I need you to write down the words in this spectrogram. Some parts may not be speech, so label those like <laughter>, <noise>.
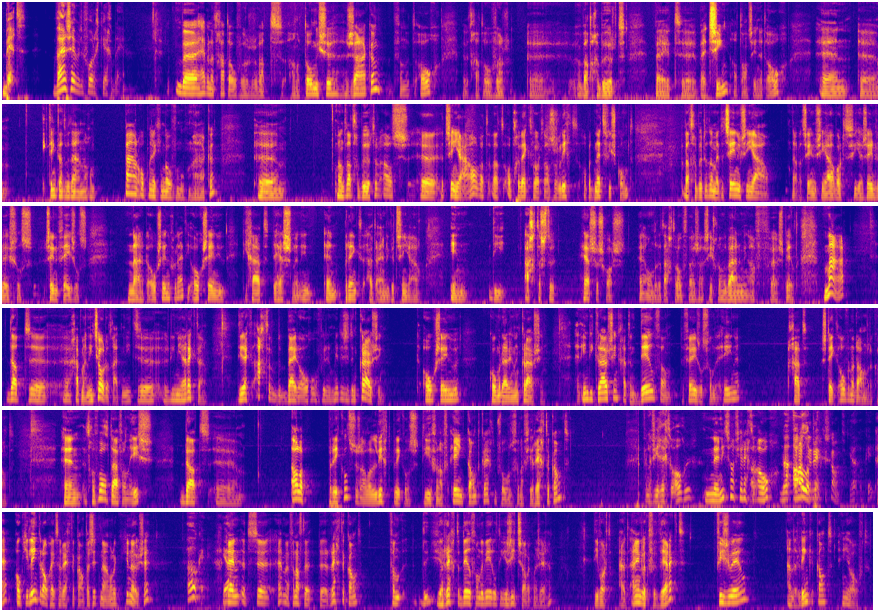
Bert, waar zijn we de vorige keer gebleven? We hebben het gehad over wat anatomische zaken van het oog. We hebben het gehad over uh, wat er gebeurt bij het, uh, bij het zien, althans in het oog. En uh, ik denk dat we daar nog een paar opmerkingen over moeten maken. Want wat gebeurt er als uh, het signaal, wat, wat opgewekt wordt als er licht op het netvlies komt, wat gebeurt er dan met het zenuwsignaal? Nou, dat zenuwsignaal wordt via zenuwvezels, zenuwvezels naar de oogzenuw geleid. Die oogzenuw die gaat de hersenen in en brengt uiteindelijk het signaal in die achterste hersenschors. Hè, onder het achterhoofd waar zich dan de waarneming afspeelt. Maar dat uh, gaat maar niet zo, dat gaat niet uh, linea recta. Direct achter de beide ogen, ongeveer in het midden, zit een kruising. De oogzenuwen komen daar in een kruising. En in die kruising gaat een deel van de vezels van de ene gaat, steekt over naar de andere kant. En het gevolg daarvan is dat alle prikkels, dus alle lichtprikkels die je vanaf één kant krijgt, bijvoorbeeld vanaf je rechterkant, Vanaf je rechteroog dus? Nee, niet vanaf je rechteroog. Oh. Nou, vanaf alle je rechterkant. Ja, oké. Okay. Ook je linkeroog heeft een rechterkant. Daar zit namelijk je neus, hè? Oké. Okay. Ja. En het, uh, hè, maar vanaf de, de rechterkant, van de, je rechterdeel van de wereld die je ziet, zal ik maar zeggen, die wordt uiteindelijk verwerkt, visueel, aan de linkerkant in je hoofd.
